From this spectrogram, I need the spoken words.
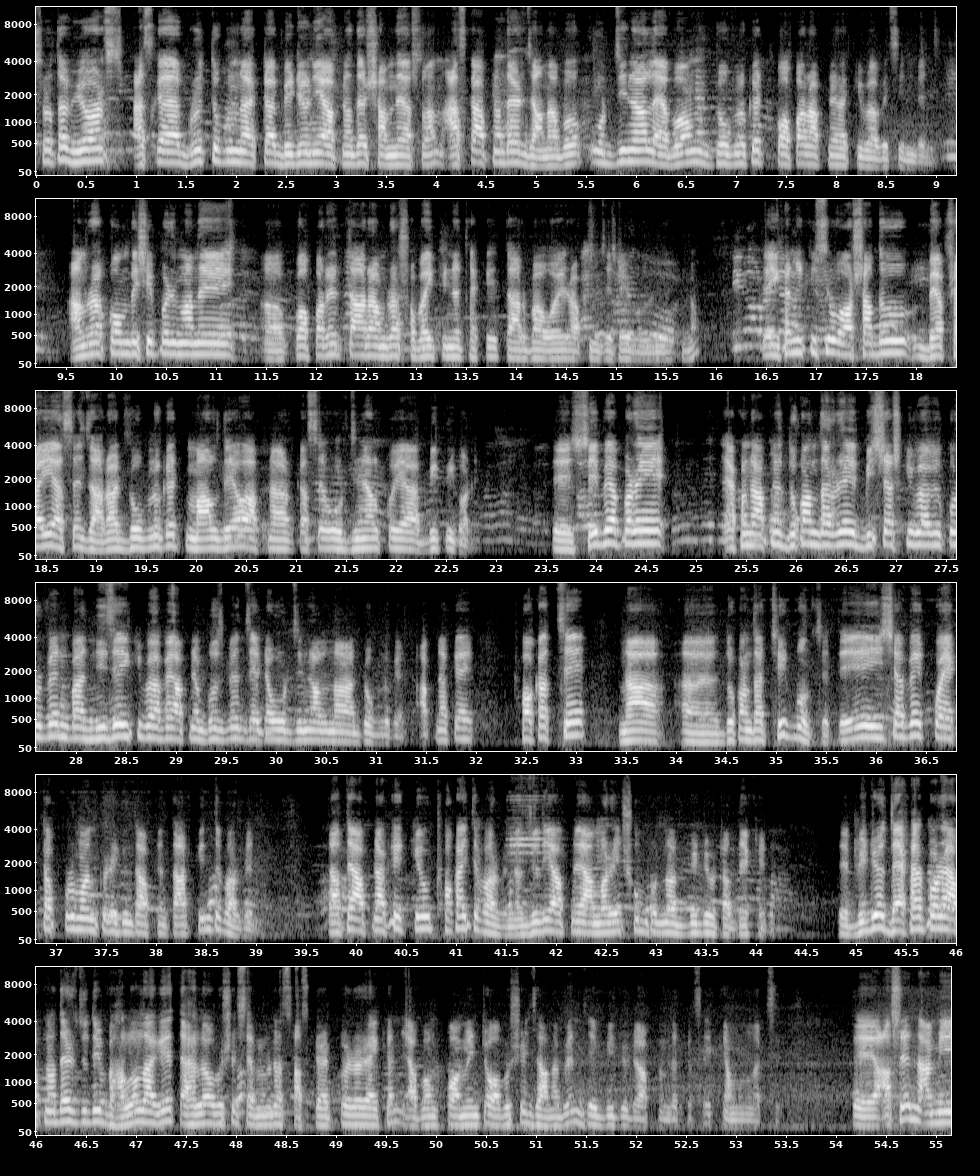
শ্রোতা ভিউয়ার্স আজকে গুরুত্বপূর্ণ একটা ভিডিও নিয়ে আপনাদের সামনে আসলাম। আজকে আপনাদের জানাব অরিজিনাল এবং ডুপ্লিকেট কপার আপনারা কীভাবে চিনবেন। আমরা কম বেশি পরিমাণে কপারের তার আমরা সবাই কিনে থাকি, তার বা ওয়ের আপনি যেটাই বলেন কেন। তো এখানে কিছু অসাধু ব্যবসায়ী আছে যারা ডুপ্লিকেট মাল দিয়েও আপনার কাছে অরিজিনাল কইয়া বিক্রি করে। সেই ব্যাপারে এখন আপনি দোকানদারে বিশ্বাস কীভাবে করবেন বা নিজেই কীভাবে আপনি বুঝবেন যে এটা অরিজিনাল না ডুপ্লিকেট আপনাকে ঠকাচ্ছে না দোকানদার ঠিক বলছে, তো এই হিসাবে কয়েকটা প্রমাণ করে কিন্তু আপনি তার কিনতে পারবেন। তাতে আপনাকে কেউ ঠকাইতে পারবে না, যদি আপনি আমার এই সম্পূর্ণ ভিডিওটা দেখেন। ভিডিও দেখার পরে আপনাদের যদি ভালো লাগে, তাহলে অবশ্যই চ্যানেলটা সাবস্ক্রাইব করে রাখেন এবং কমেন্টে অবশ্যই জানাবেন যে ভিডিওটা আপনাদের কাছে কেমন লাগছে। আসেন, আমি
